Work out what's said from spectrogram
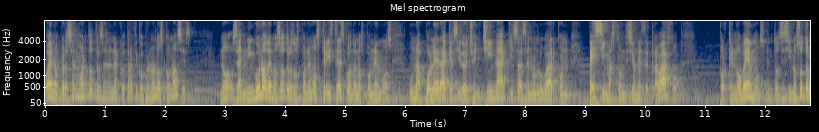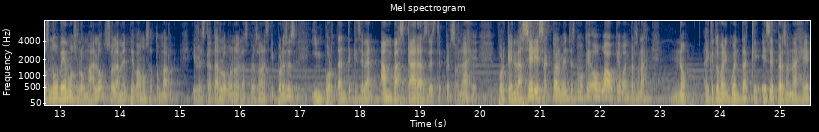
Bueno, pero se han muerto otros en el narcotráfico, pero no los conoces. ¿no? O sea, ninguno de nosotros nos ponemos tristes cuando nos ponemos una polera que ha sido hecha en China, quizás en un lugar con pésimas condiciones de trabajo porque no vemos. Entonces, si nosotros no vemos lo malo, solamente vamos a tomar y rescatar lo bueno de las personas. Y por eso es importante que se vean ambas caras de este personaje. Porque en las series actualmente es como que, oh, wow, qué buen personaje. No, hay que tomar en cuenta que ese personaje,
